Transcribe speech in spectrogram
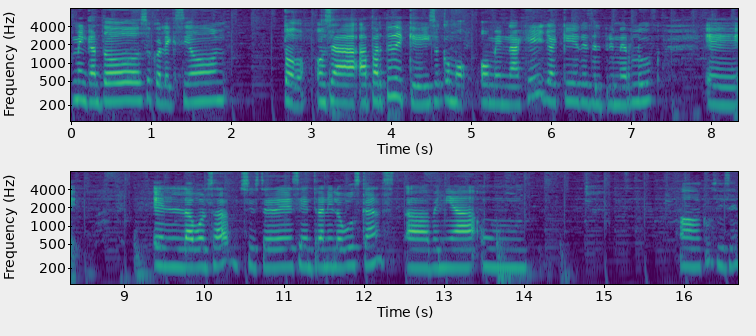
Me encantó su colección, todo. O sea, aparte de que hizo como homenaje, ya que desde el primer look eh, en la bolsa, si ustedes entran y lo buscan, ah, venía un Ah, ¿cómo se dice?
